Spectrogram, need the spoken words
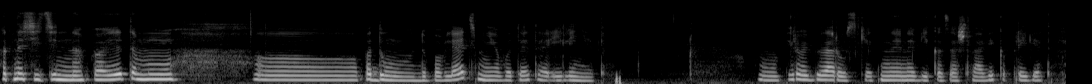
относительно, поэтому э, подумаю, добавлять мне вот это или нет. Первый белорусский, это, наверное, Вика зашла. Вика, привет.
